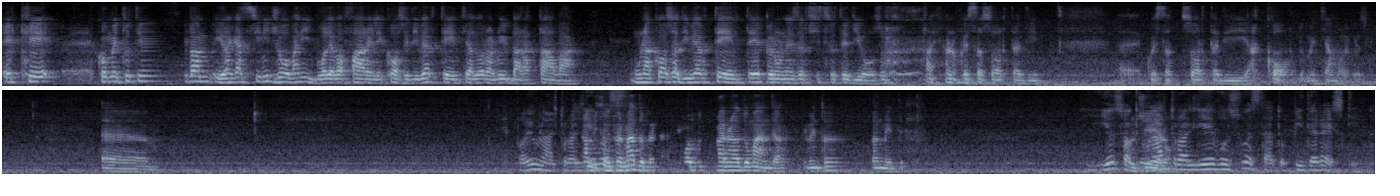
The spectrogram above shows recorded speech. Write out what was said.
e che, eh, come tutti i, ragazzini giovani, voleva fare le cose divertenti, allora lui barattava una cosa divertente per un esercizio tedioso. Avevano questa sorta di, eh, questa sorta di accordo, mettiamola così. Ehm, E poi un altro ah, mi allievo... sono fermato per fare una domanda, eventualmente. Io so che un Ruggero. altro allievo suo è stato Peter Eskin.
